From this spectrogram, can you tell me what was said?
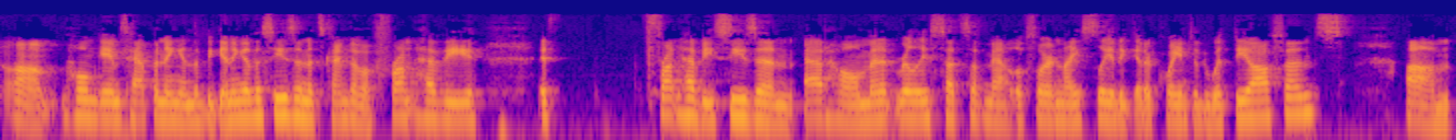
um, home games happening in the beginning of the season, it's kind of a front heavy, it front heavy season at home, and it really sets up Matt Lafleur nicely to get acquainted with the offense. Um,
